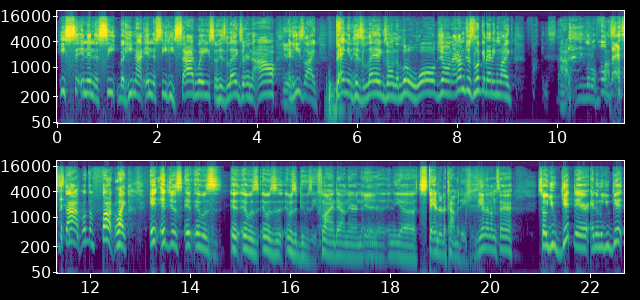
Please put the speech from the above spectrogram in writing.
he's sitting in the seat, but he not in the seat. He's sideways, so his legs are in the aisle. And he's like banging his legs on the little wall, John. And I'm just looking at him like, stop, you little, fuck, bastard. stop. What the fuck? Like, it it just it, it was it, it was it was a, it was a doozy flying down there in the in the in the uh, standard accommodations. You know what I'm saying? So you get there, and then when you get,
